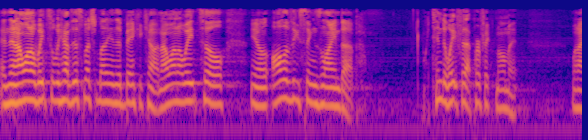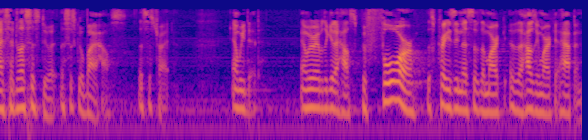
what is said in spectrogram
And then I want to wait till we have this much money in the bank account, and I want to wait till, you know, all of these things lined up. We tend to wait for that perfect moment. When I said, let's just do it. Let's just go buy a house. Let's just try it. And we did and we were able to get a house before this craziness of the market, of the housing market happened.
